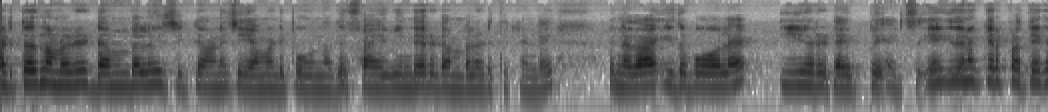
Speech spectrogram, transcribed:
അടുത്തത് നമ്മൾ ഡമ്പൽ വെച്ചിട്ടാണ് ചെയ്യാൻ വേണ്ടി പോകുന്നത്. ഫൈവിന്റെ ഒരു ഡമ്പൽ എടുത്തിട്ടുണ്ട്. പിന്നെ അതാ ഇതുപോലെ ഈ ഒരു ടൈപ്പ് എക്സ് ഇതിനൊക്കെ ഒരു പ്രത്യേക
